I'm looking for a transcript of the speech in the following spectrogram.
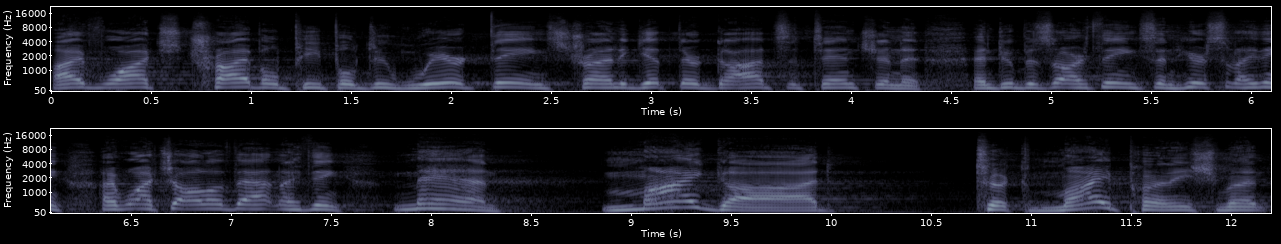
I've watched tribal people do weird things trying to get their God's attention and, and do bizarre things. And here's what I think I watch all of that and I think, man, my God took my punishment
